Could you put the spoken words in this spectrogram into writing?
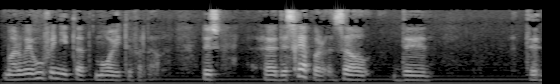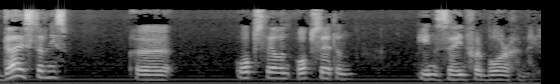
maar we hoeven niet dat mooi te vertalen. Dus uh, de schepper zal de, de duisternis uh, opstellen, opzetten in zijn verborgenheid.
